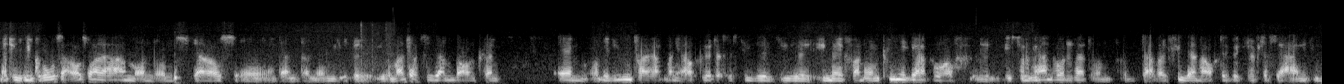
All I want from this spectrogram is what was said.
natürlich eine große Auswahl haben und, und daraus äh, dann, dann irgendwie ihre, ihre Mannschaft zusammenbauen können. Ähm, und in diesem Fall hat man ja auch gehört, dass es diese diese E-Mail von Herrn Kühne gab, worauf äh, ich schon geantwortet hat und, und, dabei fiel dann auch der Begriff, dass er eigentlich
